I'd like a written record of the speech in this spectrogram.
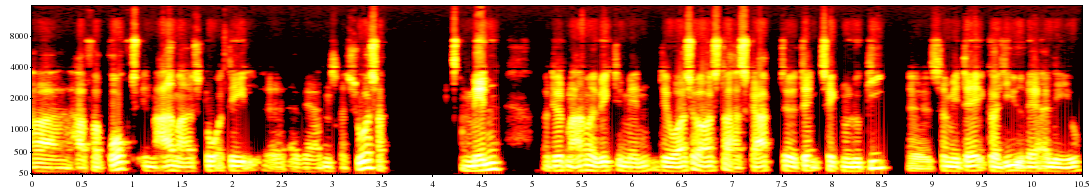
har, har forbrugt en meget, meget stor del øh, af verdens ressourcer. Men, og det er et meget, meget vigtigt men, det er jo også os, der har skabt øh, den teknologi, øh, som i dag gør livet værd at leve.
